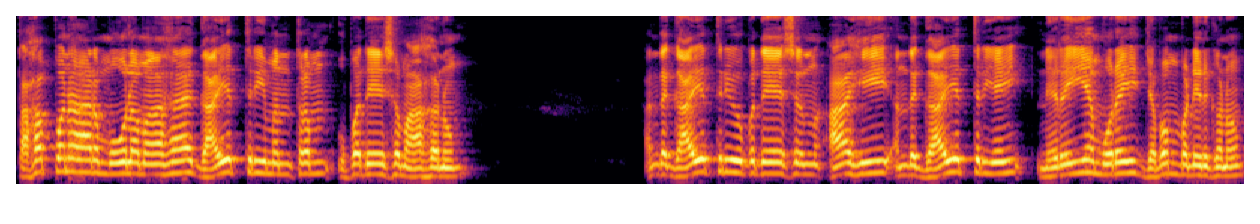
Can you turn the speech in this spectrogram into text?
தகப்பனார் மூலமாக காயத்ரி மந்திரம் உபதேசம் ஆகணும் அந்த காயத்ரி உபதேசம் ஆகி அந்த காயத்ரியை நிறைய முறை ஜபம் பண்ணியிருக்கணும்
